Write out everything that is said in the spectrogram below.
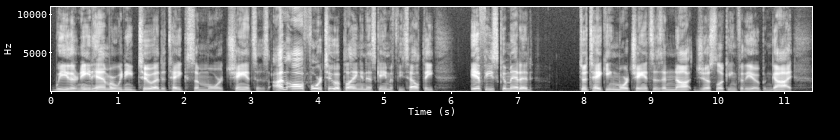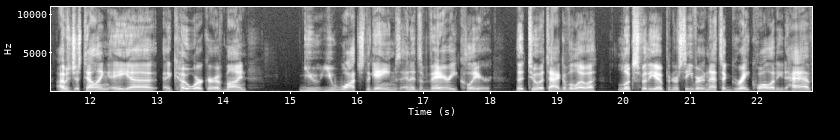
we either need him or we need Tua to take some more chances. I'm all for Tua playing in this game if he's healthy, if he's committed to taking more chances and not just looking for the open guy. I was just telling a uh, a coworker of mine, you you watch the games and it's very clear that Tua Tagovailoa looks for the open receiver, and that's a great quality to have,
